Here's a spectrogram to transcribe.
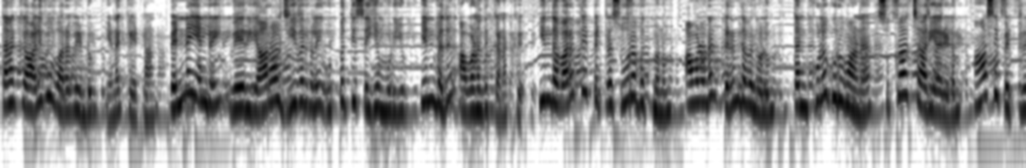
தனக்கு அழிவு வர வேண்டும் என கேட்டான். பெண்ணையன்றி வேறு யாரால் ஜீவர்களை உற்பத்தி செய்ய முடியும் என்பது அவனது கணக்கு. இந்த வரத்தை பெற்ற சூரபத்மனும் அவனுடன் பிறந்தவர்களும் தன் குலகுருவான சுக்கராச்சாரியாரிடம் ஆசை பெற்று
